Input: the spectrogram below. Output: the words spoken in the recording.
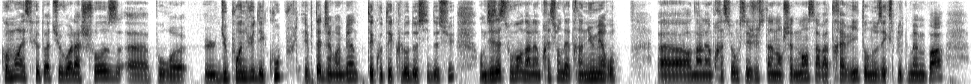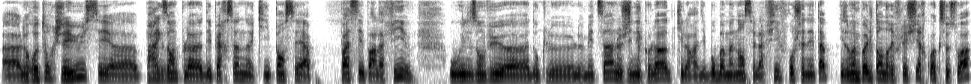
comment est-ce que toi tu vois la chose euh, pour euh, du point de vue des couples, et peut-être j'aimerais bien t'écouter Claude aussi dessus, on me disait souvent on a l'impression d'être un numéro. Euh, on a l'impression que c'est juste un enchaînement, ça va très vite, on nous explique même pas. Euh, le retour que j'ai eu, c'est euh, par exemple des personnes qui pensaient à passer par la FIV, où ils ont vu donc le, le, médecin, le gynécologue, qui leur a dit bon bah maintenant c'est la FIV, prochaine étape. Ils ont même pas eu le temps de réfléchir quoi que ce soit.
